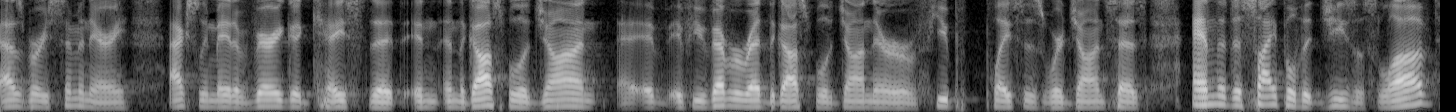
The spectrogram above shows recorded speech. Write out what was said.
Asbury Seminary actually made a very good case that in, in the Gospel of John, if, if, you've ever read the Gospel of John, there are a few places where John says, and the disciple that Jesus loved.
